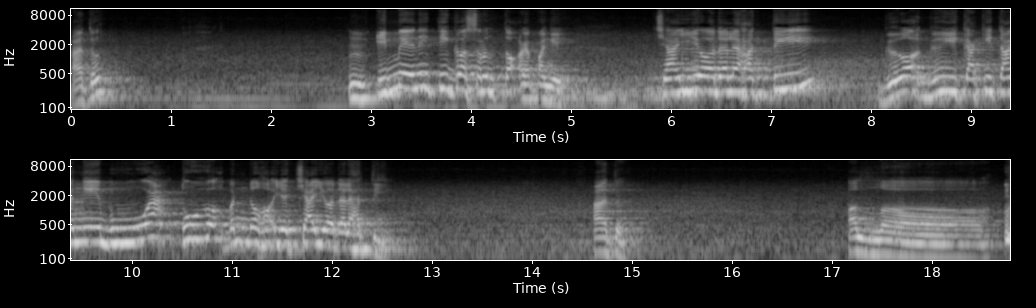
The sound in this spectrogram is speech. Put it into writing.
Ha tu. Hmm, iman ni tiga serentak yang panggil. Cahaya dalam hati, gerak geri kaki tangan buat turut benda yang cahaya dalam hati. Ha tu. Allah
